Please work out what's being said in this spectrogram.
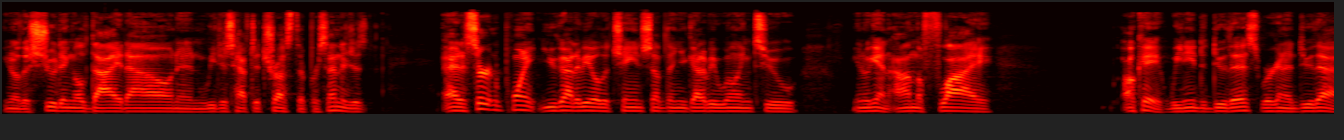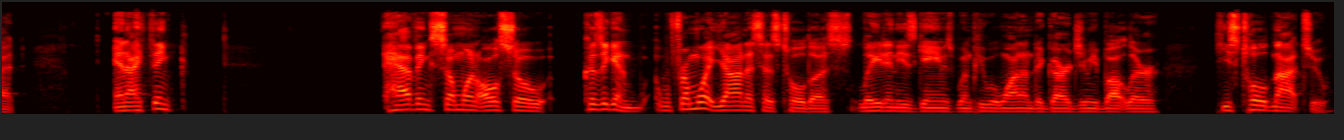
you know, the shooting will die down and we just have to trust the percentages at a certain point, you got to be able to change something. You got to be willing to, you know, again, on the fly, okay, we need to do this. We're going to do that. And I think having someone also, because again, from what Giannis has told us late in these games when people want him to guard Jimmy Butler, he's told not to.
